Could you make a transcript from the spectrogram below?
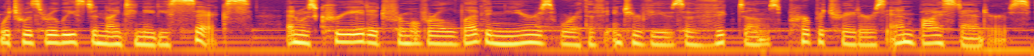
which was released in 1986 and was created from over 11 years' worth of interviews of victims, perpetrators, and bystanders,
